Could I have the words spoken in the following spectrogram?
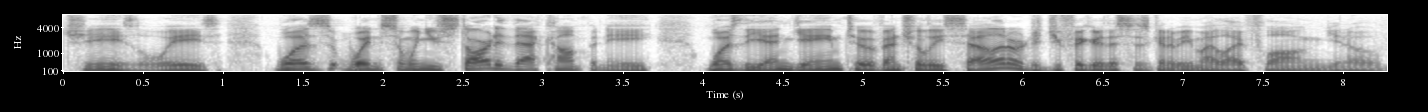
Jeez Louise. Was when so when you started that company, was the end game to eventually sell it or did you figure this is going to be my lifelong, you know,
